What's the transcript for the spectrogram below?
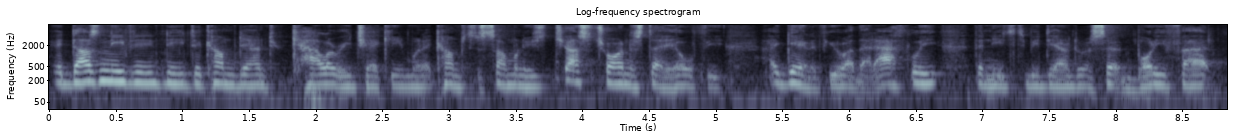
It doesn't even need to come down to calorie checking when it comes to someone who's just trying to stay healthy. Again, if you are that athlete that needs to be down to a certain body fat,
